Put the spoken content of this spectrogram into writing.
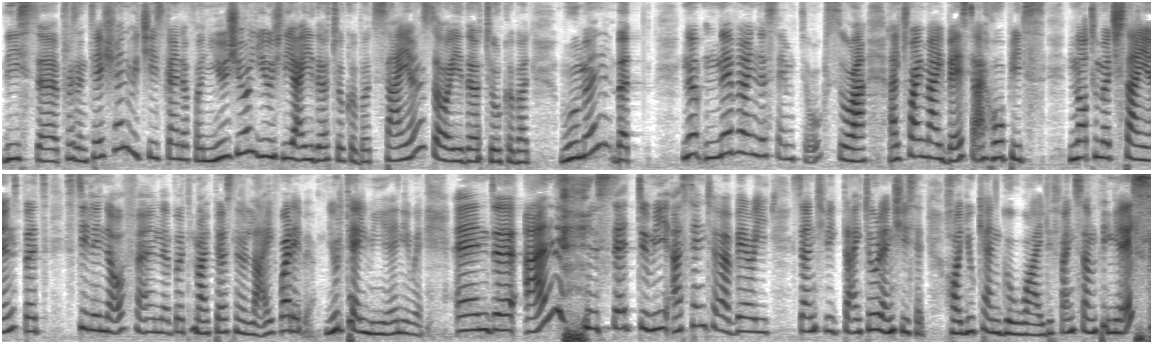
this uh, presentation, which is kind of unusual, usually I either talk about science or either talk about women, but no, never in the same talk. So uh, I'll try my best. I hope it's not too much science, but still enough, and about my personal life, whatever. You'll tell me anyway. And uh, Anne said to me, I sent her a very scientific title, and she said, "Oh, you can go wild, find something else."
